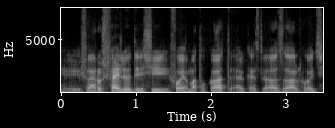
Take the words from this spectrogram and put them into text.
és városfejlődési folyamatokat, elkezdve azzal, hogy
